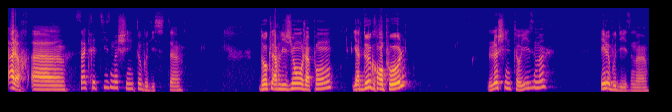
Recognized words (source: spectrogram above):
Alors, syncrétisme shinto-bouddhiste. Donc la religion au Japon, il y a deux grands pôles, le shintoïsme et le bouddhisme.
